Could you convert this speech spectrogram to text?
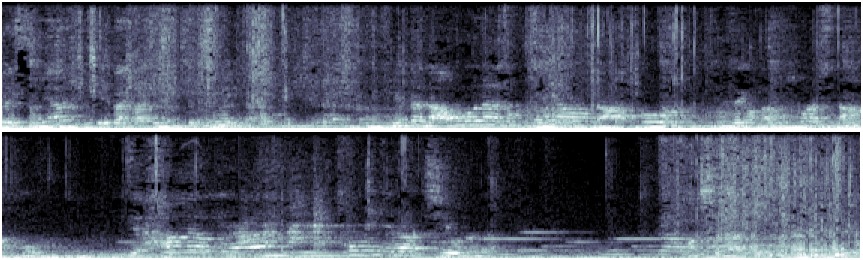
묶여 있으면 일반과는 이렇게 숨입니다. 일단 나온 거는 성형 나왔고 정세경 나왔고 소라씨 나왔고 이제 하영이랑 소민이랑 지우는 확실하다.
